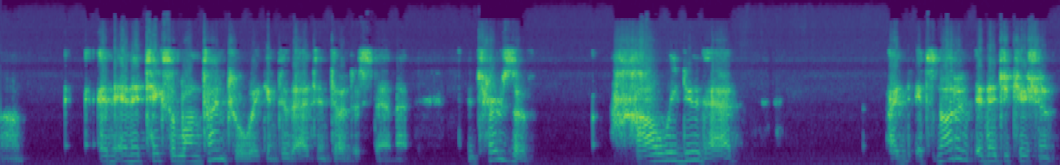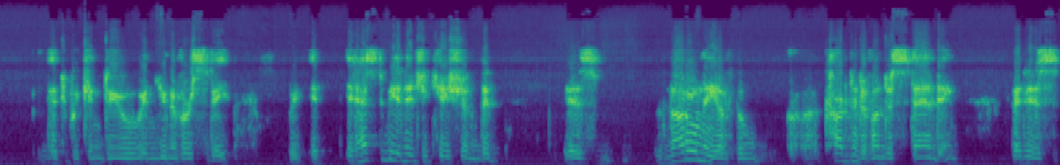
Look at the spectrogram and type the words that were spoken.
Um, and, and it takes a long time to awaken to that and to understand that. In terms of how we do that, I, it's not an education that we can do in university. It, it has to be an education that is not only of the uh, cognitive understanding, that is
